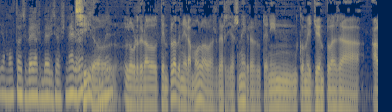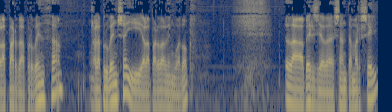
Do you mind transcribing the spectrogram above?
hi ha moltes ver verges negres. Sí, l'ordre del temple venera molt a les verges negres. Ho tenim com exemples a, a la part de Provença, a la Provença i a la part de Lenguadoc. La verge de Santa Marcell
